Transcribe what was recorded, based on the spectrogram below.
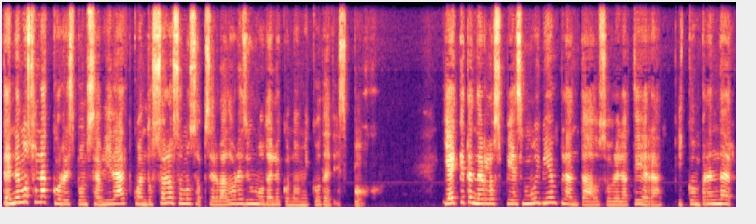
tenemos una corresponsabilidad cuando solo somos observadores de un modelo económico de despojo. Y hay que tener los pies muy bien plantados sobre la tierra y comprender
